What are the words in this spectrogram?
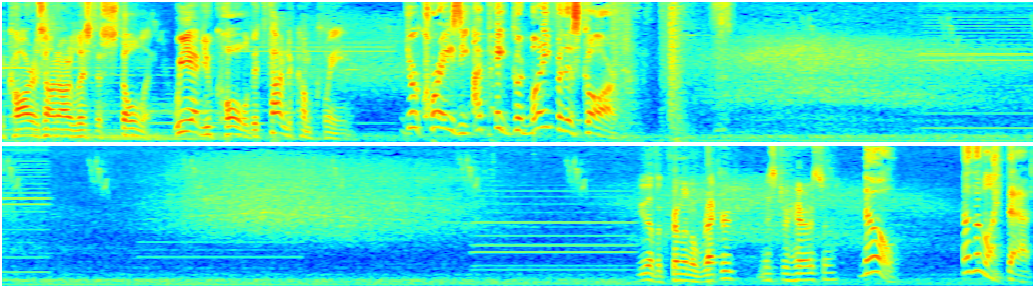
The car is on our list as stolen. We have you cold. It's time to come clean. You're crazy. I paid good money for this car. You have a criminal record, Mr. Harrison? No, nothing like that.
